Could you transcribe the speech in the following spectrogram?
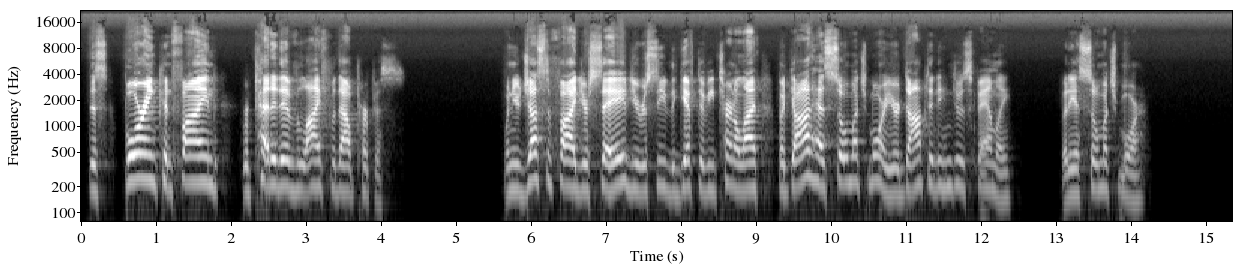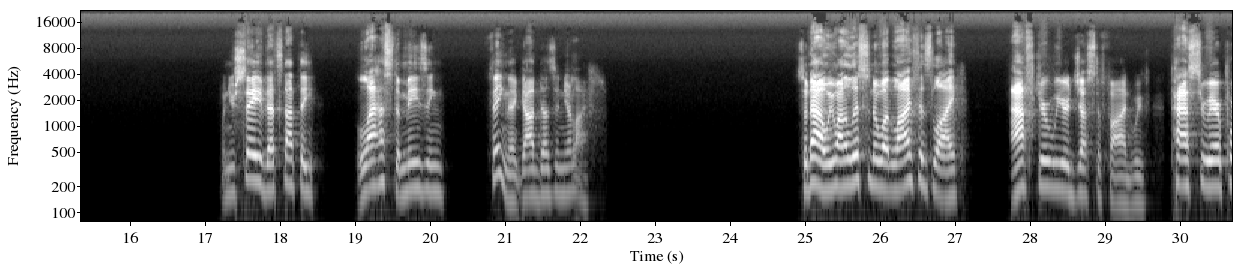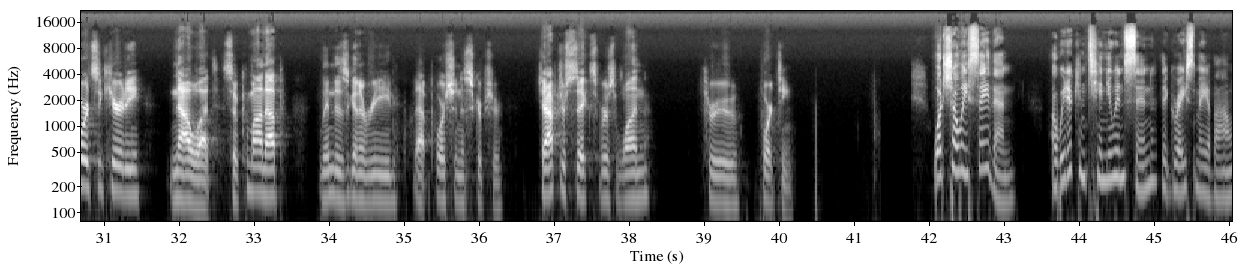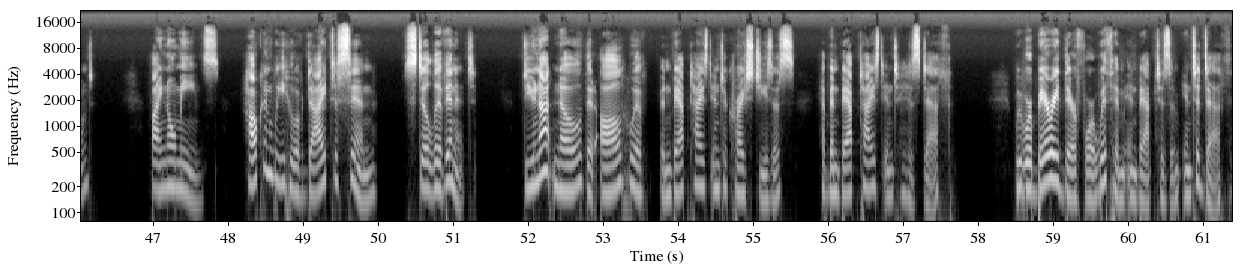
This boring, confined, repetitive life without purpose. When you're justified, you're saved, you receive the gift of eternal life, but God has so much more. You're adopted into his family, but he has so much more. When you're saved, that's not the last amazing thing that God does in your life. So now we want to listen to what life is like after we are justified. We've passed through airport security. Now what? So come on up. Linda's going to read that portion of Scripture. Chapter 6, verse 1 through 14. What shall we say then? Are we to continue in sin that grace may abound? By no means. How can we who have died to sin still live in it? Do you not know that all who have been baptized into Christ Jesus have been baptized into his death? We were buried, therefore, with him in baptism into death,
